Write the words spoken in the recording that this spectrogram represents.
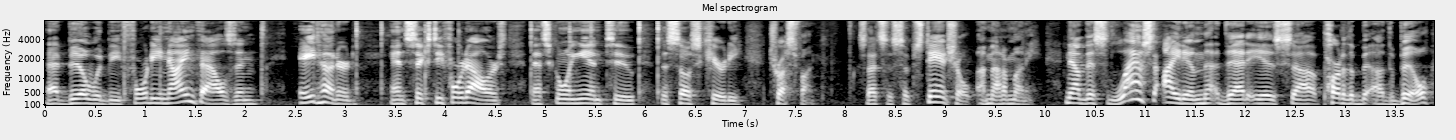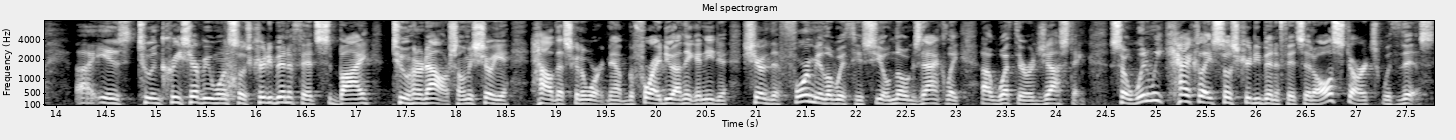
That bill would be $49,864. That's going into the Social Security Trust Fund. So that's a substantial amount of money. Now, this last item that is uh, part of the, uh, the bill uh, is to increase everyone's Social Security benefits by $200. So let me show you how that's going to work. Now, before I do, I think I need to share the formula with you so you'll know exactly uh, what they're adjusting. So when we calculate Social Security benefits, it all starts with this.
